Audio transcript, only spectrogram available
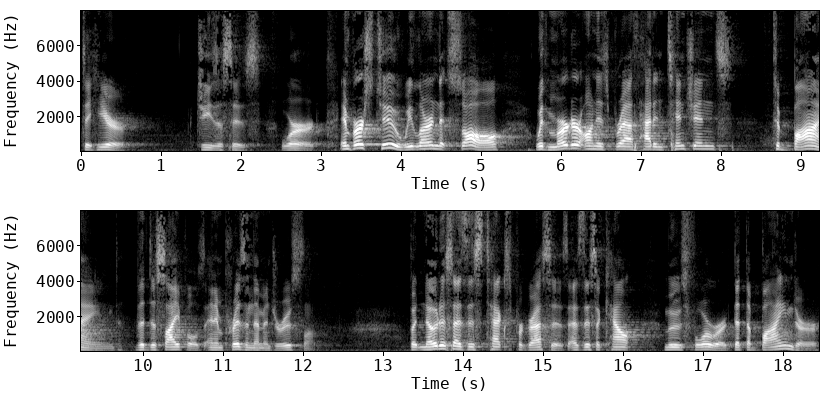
to hear Jesus' word. In verse 2, we learn that Saul, with murder on his breath, had intentions to bind the disciples and imprison them in Jerusalem. But notice as this text progresses, as this account moves forward that the binder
